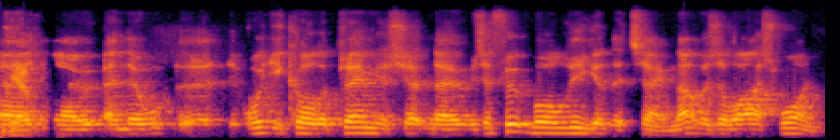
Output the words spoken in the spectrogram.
uh, Yeah. now, and the uh, what you call the Premiership now. It was a football league at the time. That was the last one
